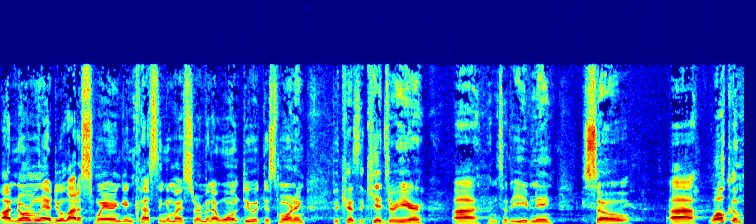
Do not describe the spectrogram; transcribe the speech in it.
Uh, normally, I do a lot of swearing and cussing in my sermon. I won't do it this morning because the kids are here uh, until the evening. So, uh, welcome.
